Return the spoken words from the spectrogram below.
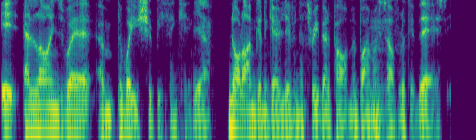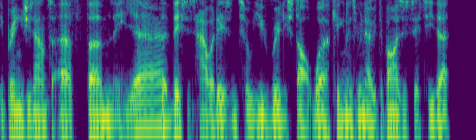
It aligns where um, the way you should be thinking. yeah, Not I'm going to go live in a three bed apartment by myself. Look at this. It brings you down to earth firmly. Mm. yeah. That this is how it is until you really start working. And as we know, Dubai is a city that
